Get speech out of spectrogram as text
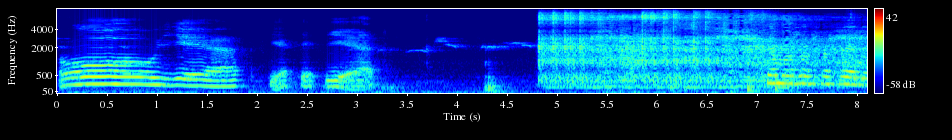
О, є. Є, є, є. Це можна шахеди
